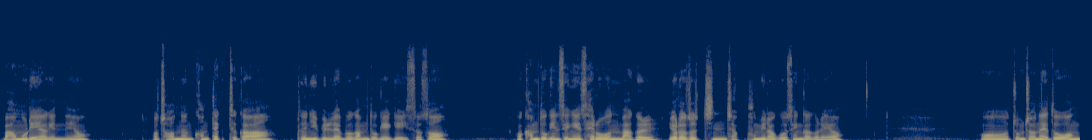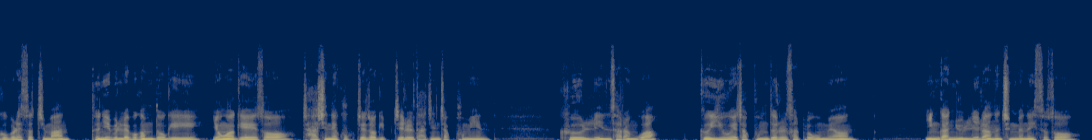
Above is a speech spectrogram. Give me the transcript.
마무리해야겠네요. 어, 저는 컨택트가 드니 빌레브 감독에게 있어서 어, 감독 인생의 새로운 막을 열어젖힌 작품이라고 생각을 해요. 어, 좀 전에도 언급을 했었지만 드니 빌레브 감독이 영화계에서 자신의 국제적 입지를 다진 작품인 그을린 사랑과 그 이후의 작품들을 살펴보면 인간 윤리라는 측면에 있어서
